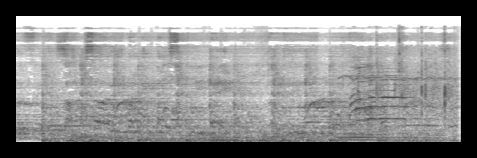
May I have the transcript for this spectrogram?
perfect.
